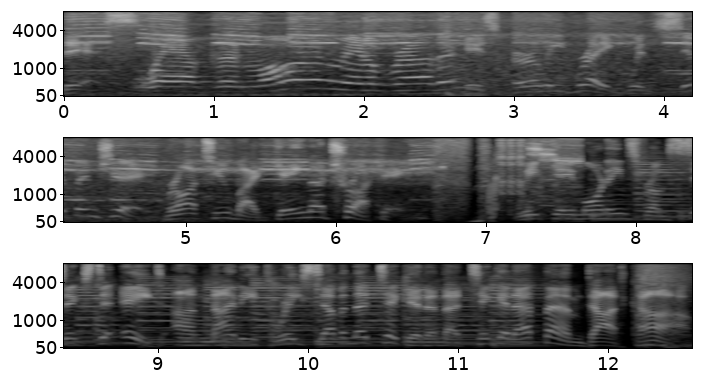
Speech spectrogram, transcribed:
This Well, good morning, little brother. is Early Break with Sip and Jay, brought to you by Gana Trucking. Weekday mornings from 6 to 8 on 93.7 The Ticket and theticketfm.com.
